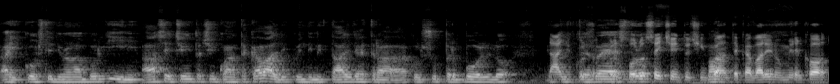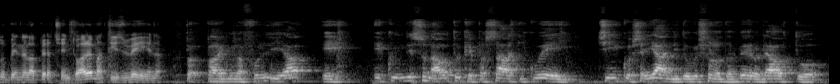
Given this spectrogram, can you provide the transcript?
ha i costi di una Lamborghini, ha 650 cavalli, quindi in Italia tra col superbollo Dai, col il Super resto Bollo 650 cavalli, non mi ricordo bene la percentuale, ma ti svena. pa- paghi una follia e, e quindi sono auto che passati quei 5-6 anni dove sono davvero le auto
